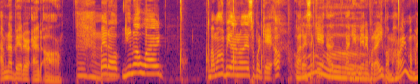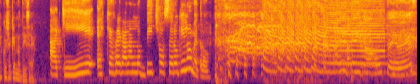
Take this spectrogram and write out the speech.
I'm not bitter at all. Pero, you know what? Vamos a olvidarnos de eso porque oh, parece que Oh. a- alguien viene por ahí. Vamos a ver, vamos a escuchar qué nos dice. Aquí es que regalan los bichos cero kilómetros. Y con ustedes,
